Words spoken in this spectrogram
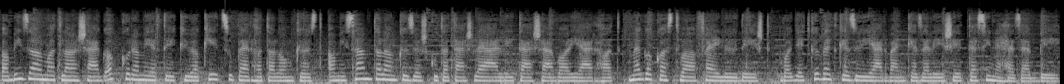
A bizalmatlanság akkora mértékű a két szuperhatalom közt, ami számtalan közös kutatás leállításával járhat, megakasztva a fejlődést, vagy egy következő járvány kezelését teszi nehezebbé.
